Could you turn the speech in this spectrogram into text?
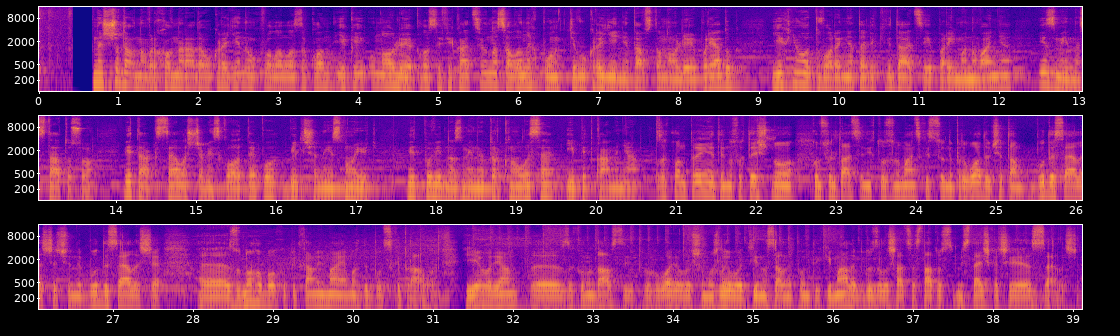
Нещодавно Верховна Рада України ухвалила закон, який оновлює класифікацію населених пунктів в Україні та встановлює порядок їхнього утворення та ліквідації, перейменування і зміни статусу. Відтак, селища міського типу більше не існують. Відповідно, зміни торкнулися і під каменя. Закон прийнятий, ну фактично консультації ніхто з громадськістю не проводив, чи там буде селище, чи не буде селище. Е, З одного боку, під камінь має магдебурзьке право. Є варіант е, в законодавстві, проговорювали, що можливо ті населені пункти, які мали, будуть залишатися статус містечка чи селища.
